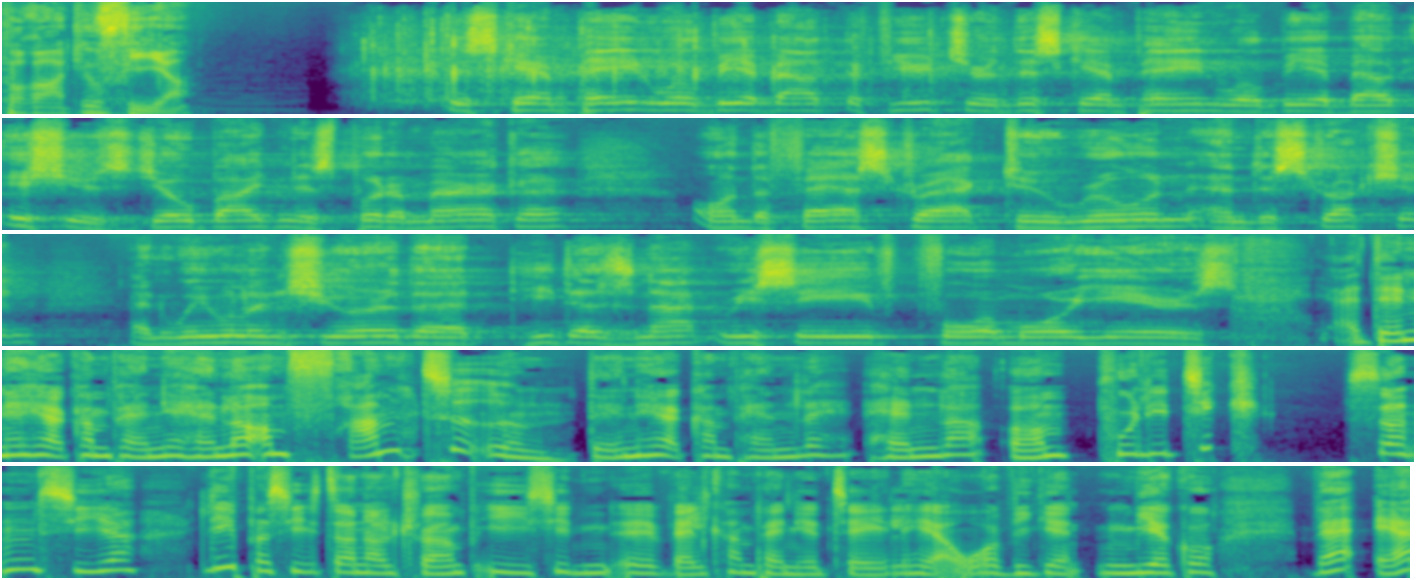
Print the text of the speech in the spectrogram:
på Radio 4. This campaign will be about the future. This campaign will be about issues. Joe Biden has put America on the fast track to ruin and destruction, and we will ensure that he does not receive four more years. Ja, denne her kampagne handler om fremtiden. Denne her kampagne handler om politik. Sådan siger lige præcis Donald Trump i sin øh, valgkampagnetale her over weekenden. Mirko, hvad er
